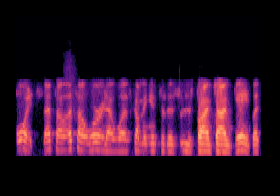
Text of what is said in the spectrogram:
points. That's how that's how worried I was coming into this this primetime game. But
